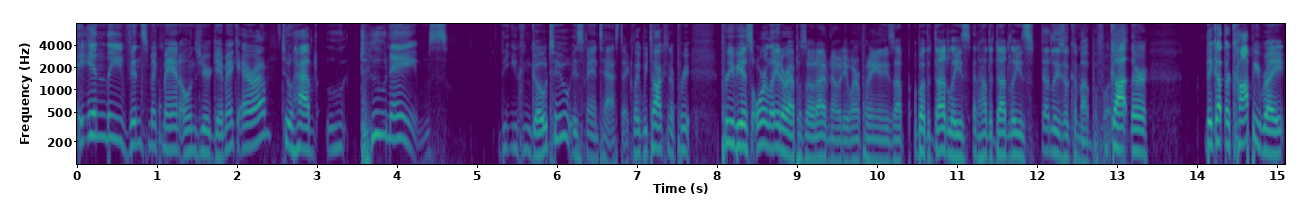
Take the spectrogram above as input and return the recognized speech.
In the Vince McMahon owns your gimmick era, to have l- two names that you can go to is fantastic. Like we talked in a pre- previous or later episode, I have no idea when we're putting any of these up about the Dudleys and how the Dudleys Dudley's will come out before. got their they got their copyright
